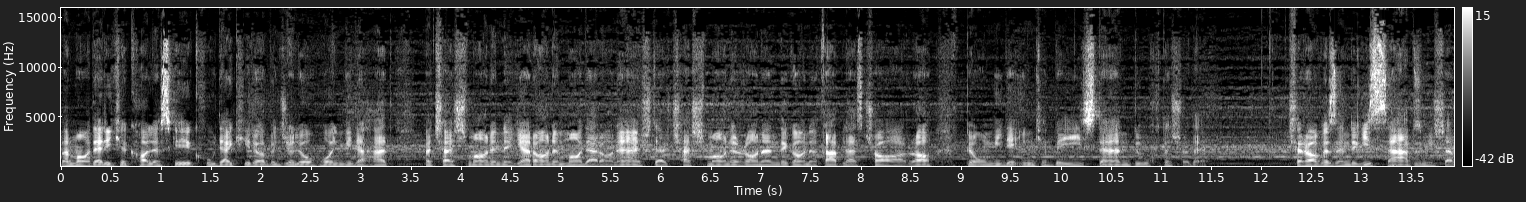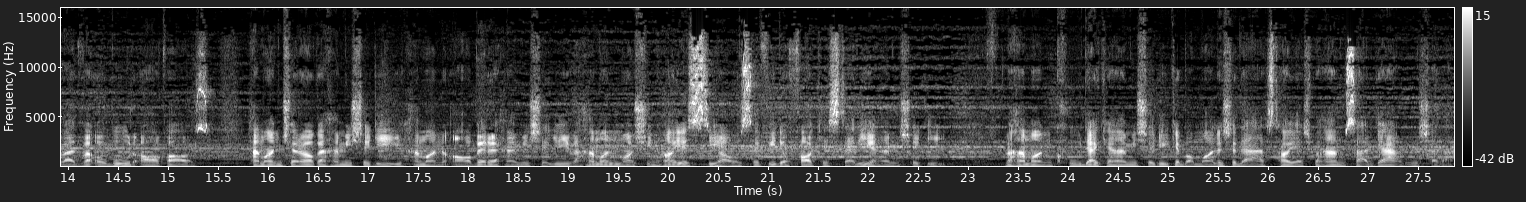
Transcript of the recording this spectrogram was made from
و مادری که کالسکه کودکی را به جلو حل می دهد و چشمان نگران مادرانه اش در چشمان رانندگان قبل از چهار راه به امید اینکه بیستند دوخته شده. چراغ زندگی سبز می شود و عبور آغاز. همان چراغ همیشگی همان آبر همیشگی و همان ماشین های سیاه و سفید و خاکستری همیشگی و همان کودک همیشگی که با مالش دستهایش به هم سرگرم می شود.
